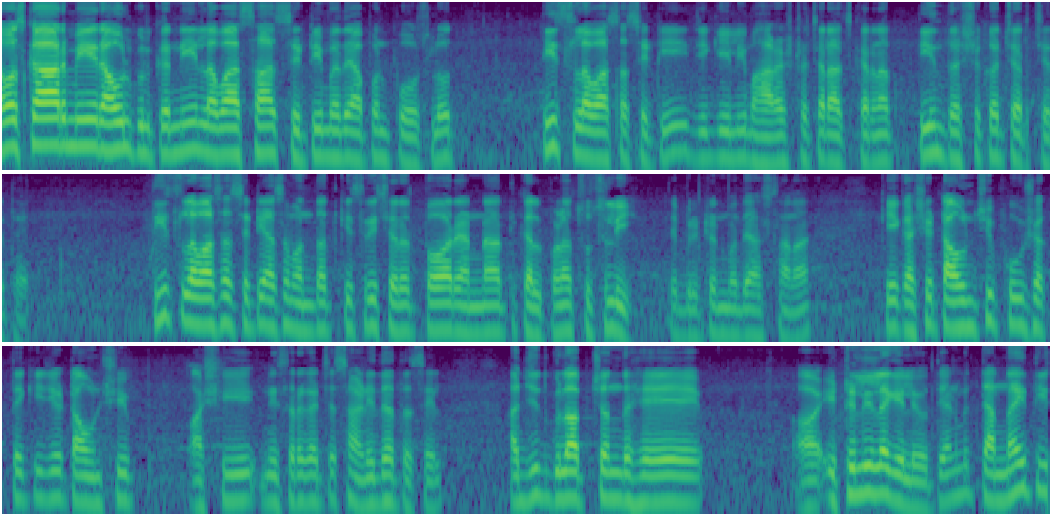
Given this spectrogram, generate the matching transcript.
नमस्कार मी राहुल कुलकर्णी. लवासा सिटीमध्ये आपण पोहोचलो. तीच लवासा सिटी जी गेली महाराष्ट्राच्या राजकारणात तीन दशकं चर्चेत आहे. तीच लवासा सिटी असं म्हणतात की श्री शरद पवार यांना ती कल्पना सुचली ते ब्रिटनमध्ये असताना की एक अशी टाउनशिप होऊ शकते की जी टाउनशिप अशी निसर्गाच्या सानिध्यात असेल. अजित गुलाबचंद हे इटलीला गेले होते आणि मग त्यांनाही ती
